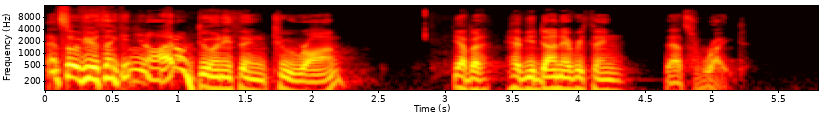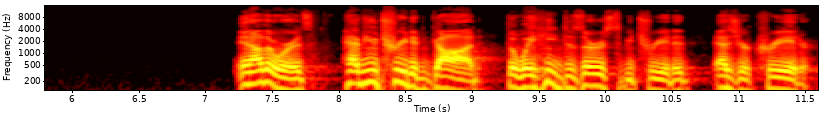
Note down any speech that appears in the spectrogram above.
And so if you're thinking, you know, I don't do anything too wrong. Yeah, but have you done everything that's right? In other words, have you treated God the way he deserves to be treated as your creator?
